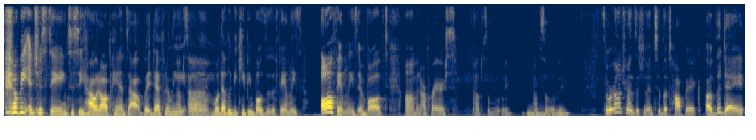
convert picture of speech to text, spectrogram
it'll be interesting to see how it all pans out but definitely um, we'll definitely be keeping both of the families all families involved um, in our prayers. Absolutely Mm-hmm. Absolutely. So we're gonna transition into the topic of the day.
